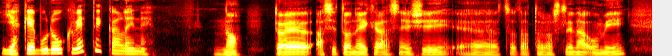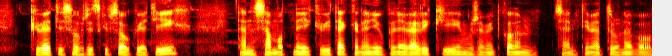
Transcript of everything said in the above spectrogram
Jaké budou květy kaliny? No, to je asi to nejkrásnější, eh, co tato rostlina umí. Květy jsou vždycky v soukvětích. Ten samotný kvítek není úplně veliký, může mít kolem centimetru nebo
